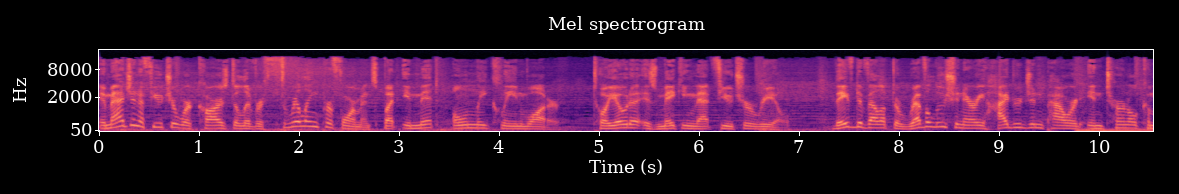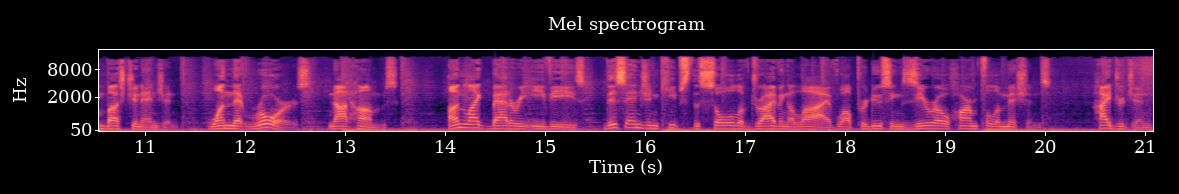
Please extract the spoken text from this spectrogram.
Imagine a future where cars deliver thrilling performance but emit only clean water. Toyota is making that future real. They've developed a revolutionary hydrogen-powered internal combustion engine, one that roars, not hums. Unlike battery EVs, this engine keeps the soul of driving alive while producing zero harmful emissions. Hydrogen,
